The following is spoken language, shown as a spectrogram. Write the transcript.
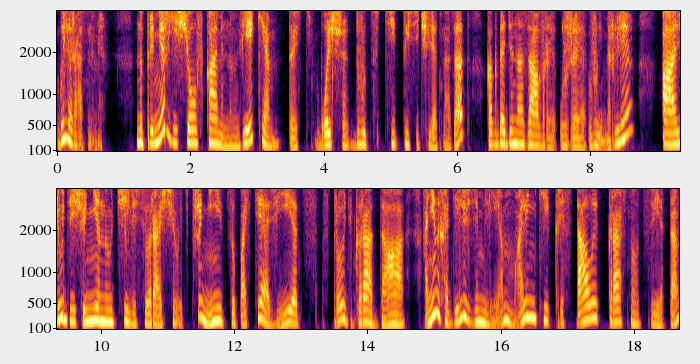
были разными. Например, еще в каменном веке, то есть больше 20 тысяч лет назад, когда динозавры уже вымерли, а люди еще не научились выращивать пшеницу, пасти овец, строить города. Они находили в земле маленькие кристаллы красного цвета,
